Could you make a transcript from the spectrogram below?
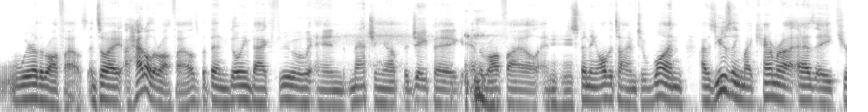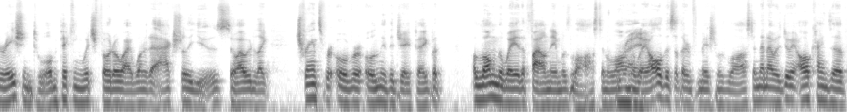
where are the raw files? And so I, I had all the raw files, but then going back through and matching up the JPEG and the raw file and Mhm. spending all the time to one, I was using my camera as a curation tool and picking which photo I wanted to actually use. So I would like transfer over only the JPEG, but along the way the file name was lost and along Right. the way all this other information was lost. And then I was doing all kinds of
